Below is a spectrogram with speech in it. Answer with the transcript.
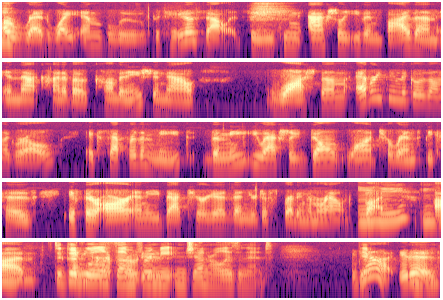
a red, white, and blue potato salad? So you can actually even buy them in that kind of a combination now. Wash them. Everything that goes on the grill except for the meat. The meat you actually don't want to rinse because if there are any bacteria, then you're just spreading them around. Mm-hmm, but mm-hmm. Um, it's a good rule of thumb produce, for meat in general, isn't it? Yeah, it mm-hmm. is.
